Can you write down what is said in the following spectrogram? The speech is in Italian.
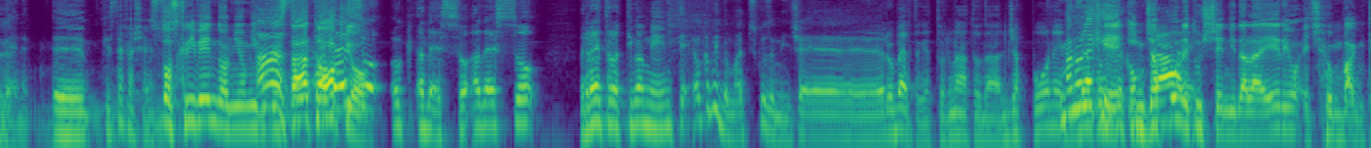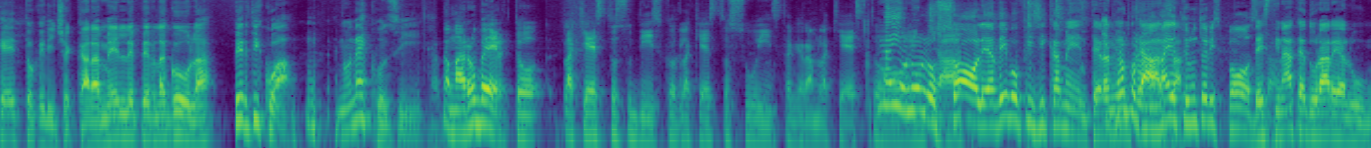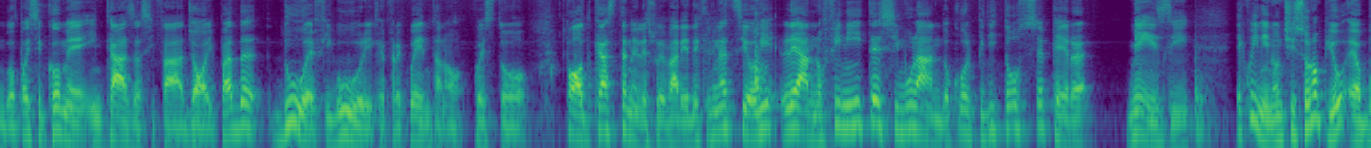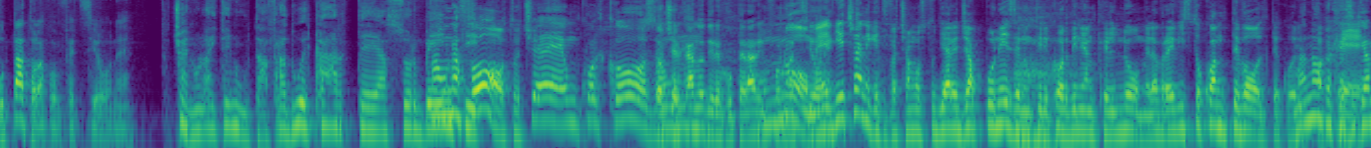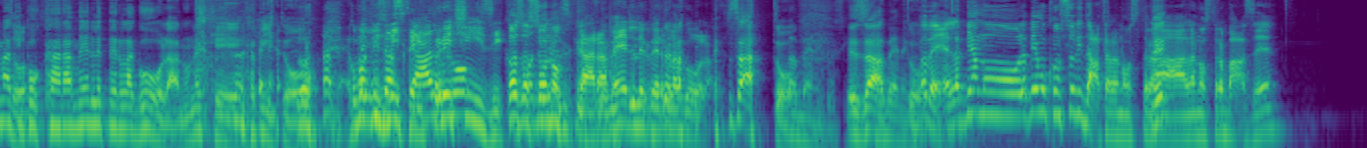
Va bene. Eh, che stai facendo? Sto scrivendo al mio amico Ah, che sta a Tokyo. Adesso, adesso, adesso, retroattivamente. Ho capito, ma scusami, c'è Roberto che è tornato dal Giappone. Ma non ha è che potuto in comprare- Giappone tu scendi dall'aereo e c'è un banchetto che dice caramelle per la gola? Per di qua. Non è così. No, ma Roberto l'ha chiesto su Discord, l'ha chiesto su Instagram, l'ha chiesto. Ma io non lo chat. so, le avevo fisicamente, erano E proprio in non ha casa. mai ottenuto risposta. Destinate a durare a lungo. Poi siccome in casa si fa Joypad, due figuri che frequentano questo podcast nelle sue varie declinazioni le hanno finite simulando colpi di tosse per mesi e quindi non ci sono più e ho buttato la confezione. Cioè non l'hai tenuta fra due carte assorbenti. Ma una foto, c'è un qualcosa. Sto un- cercando di recuperare un informazioni. nome. È dieci anni che ti facciamo studiare giapponese e non ti ricordi neanche il nome. L'avrei visto quante volte quel Ma no, perché si pacchetto. chiama tipo caramelle per la gola, non è che, capito? Vabbè, un come gli di svizzeri, precisi. un Cosa sono caramelle per la gola? Esatto. Va bene così, Esatto. va bene così. Vabbè, l'abbiamo, l'abbiamo consolidata la nostra, Eh. la nostra base.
